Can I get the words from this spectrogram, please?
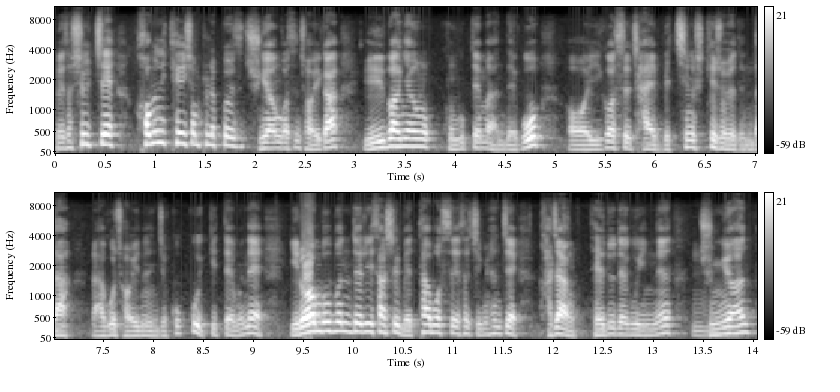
그래서 실제 커뮤니케이션 플랫폼에서 중요한 것은 저희가 일방향으로 공급되면 안 되고 어, 이것을 잘 매칭을 시켜줘야 된다 라고 저희는 이제 꼽고 있기 때문에 이러한 부분들이 사실 메타버스에서 지금 현재 가장 대두되고 있는 중요한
